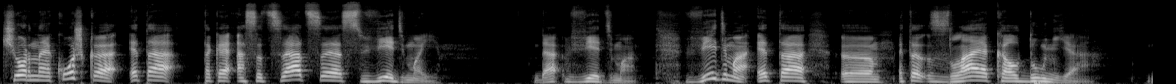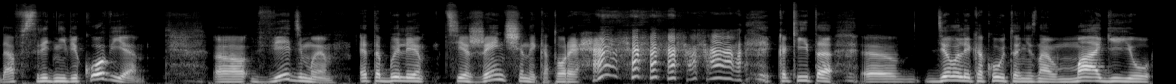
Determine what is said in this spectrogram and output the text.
черная кошка это такая ассоциация с ведьмой, да, ведьма. Ведьма это, э, это злая колдунья. Да, в средневековье ведьмы это были те женщины, которые какие-то э, делали какую-то, не знаю, магию,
